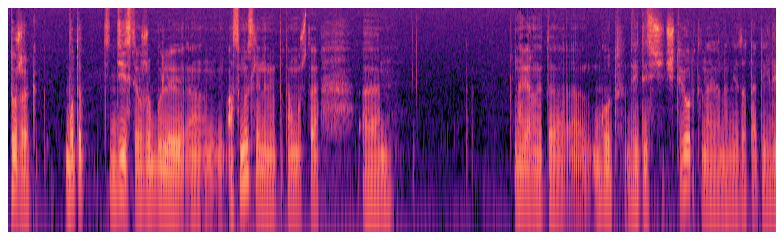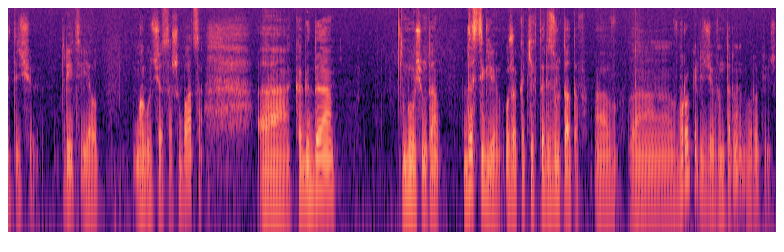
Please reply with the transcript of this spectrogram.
тоже, вот эти действия уже были э, осмысленными, потому что, э, наверное, это год 2004, наверное, где-то так, или 2003, я вот могу сейчас ошибаться, когда мы, в общем-то, достигли уже каких-то результатов в, в брокеридже, в интернет-брокеридже,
